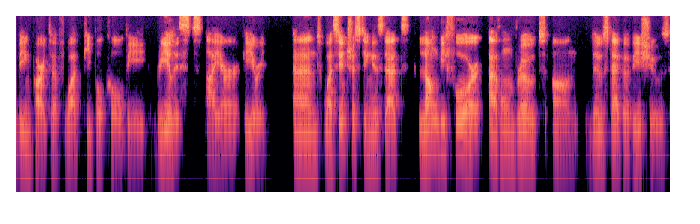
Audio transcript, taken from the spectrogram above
being part of what people call the realist IR theory. And what's interesting is that long before Aron wrote on those type of issues,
